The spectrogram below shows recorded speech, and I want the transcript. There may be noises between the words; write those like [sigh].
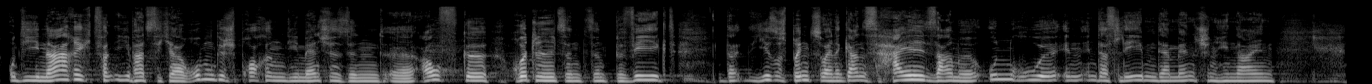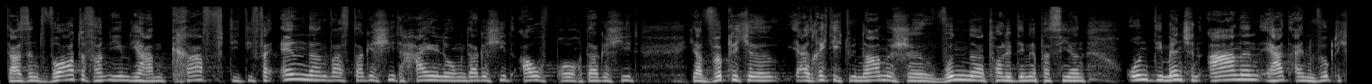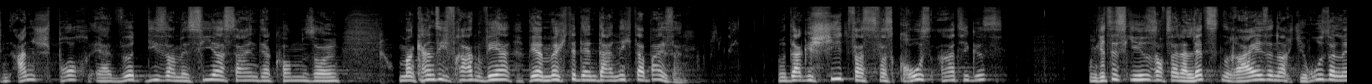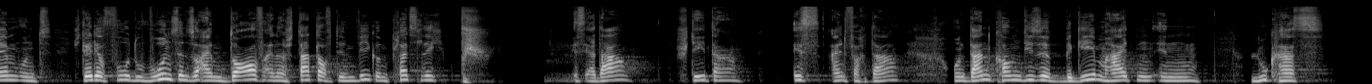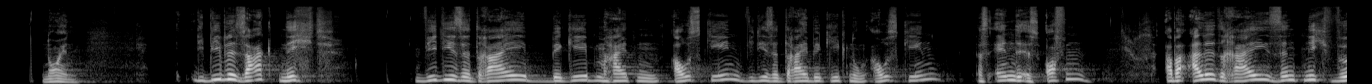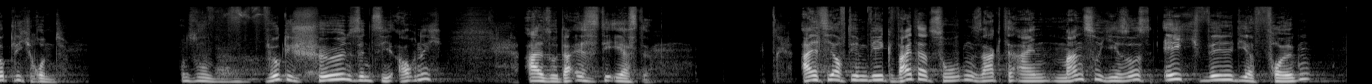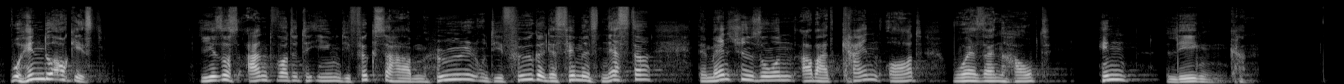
Und die Nachricht von ihm hat sich herumgesprochen, die Menschen sind äh, aufgerüttelt, sind, sind bewegt. Da, Jesus bringt so eine ganz heilsame Unruhe in, in das Leben der Menschen hinein. Da sind Worte von ihm, die haben Kraft, die, die verändern was. Da geschieht Heilung, da geschieht Aufbruch, da geschieht ja wirkliche, ja richtig dynamische, Wunder, tolle Dinge passieren. Und die Menschen ahnen, er hat einen wirklichen Anspruch. Er wird dieser Messias sein, der kommen soll. Und man kann sich fragen, wer, wer möchte denn da nicht dabei sein? Und da geschieht was, was Großartiges. Und jetzt ist Jesus auf seiner letzten Reise nach Jerusalem und stell dir vor, du wohnst in so einem Dorf, einer Stadt auf dem Weg und plötzlich psch, ist er da, steht da, ist einfach da. Und dann kommen diese Begebenheiten in Lukas 9. Die Bibel sagt nicht, wie diese drei Begebenheiten ausgehen, wie diese drei Begegnungen ausgehen. Das Ende ist offen aber alle drei sind nicht wirklich rund. Und so wirklich schön sind sie auch nicht. Also, da ist die erste. Als sie auf dem Weg weiterzogen, sagte ein Mann zu Jesus, ich will dir folgen, wohin du auch gehst. Jesus antwortete ihm, die Füchse haben Höhlen und die Vögel des Himmels Nester, der Menschensohn aber hat keinen Ort, wo er sein Haupt hinlegen kann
